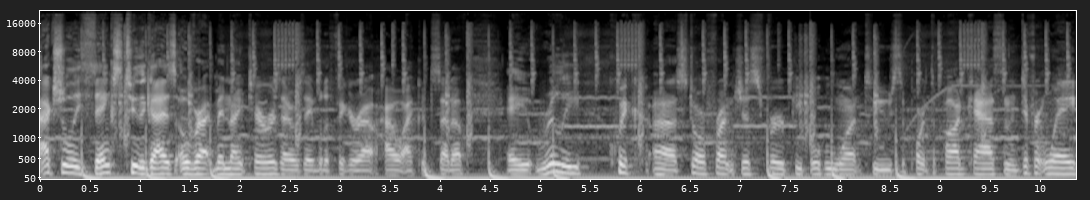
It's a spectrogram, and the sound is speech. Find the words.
Actually, thanks to the guys over at Midnight Terrors, I was able to figure out how I could set up a really quick uh, storefront just for people who want to support the podcast in a different way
